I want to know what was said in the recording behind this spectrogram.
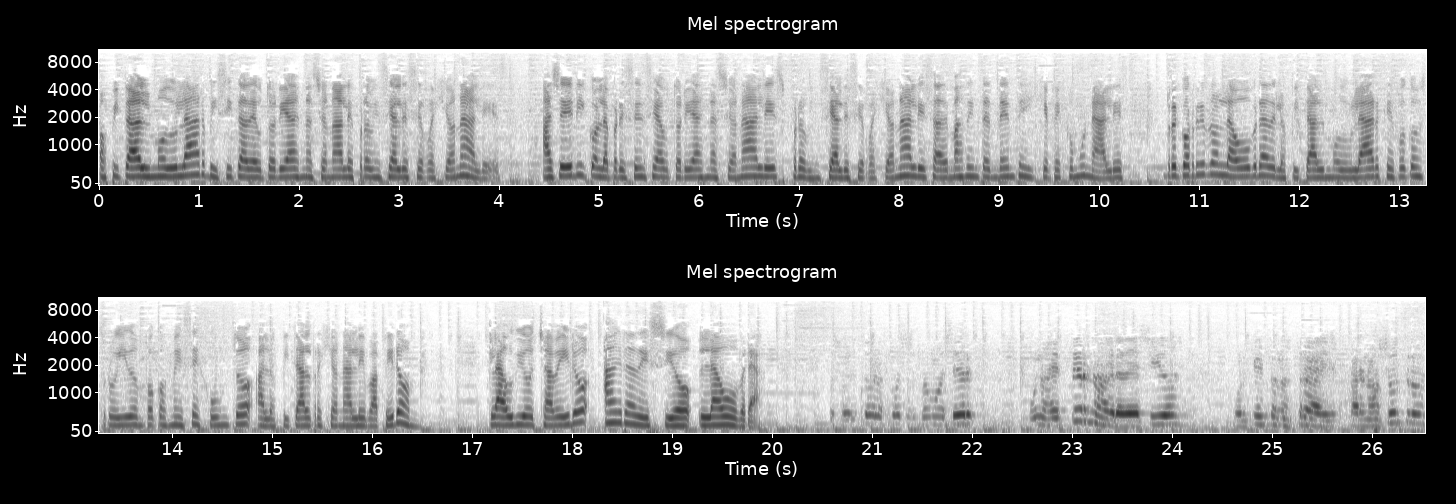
Hospital Modular, visita de autoridades nacionales, provinciales y regionales. Ayer y con la presencia de autoridades nacionales, provinciales y regionales, además de intendentes y jefes comunales, recorrieron la obra del Hospital Modular que fue construido en pocos meses junto al Hospital Regional Eva Perón. Claudio Chavero agradeció la obra. Sobre todas las cosas vamos a ser unos eternos agradecidos porque esto nos trae para nosotros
